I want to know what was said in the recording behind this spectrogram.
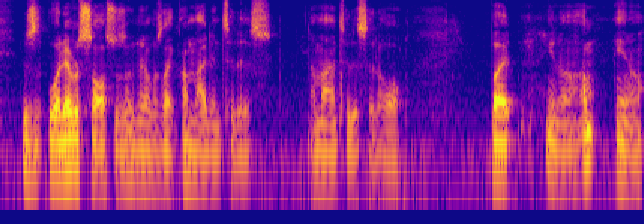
It was whatever sauce was on there. I was like, I'm not into this. I'm not into this at all. But you know, I'm you know,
